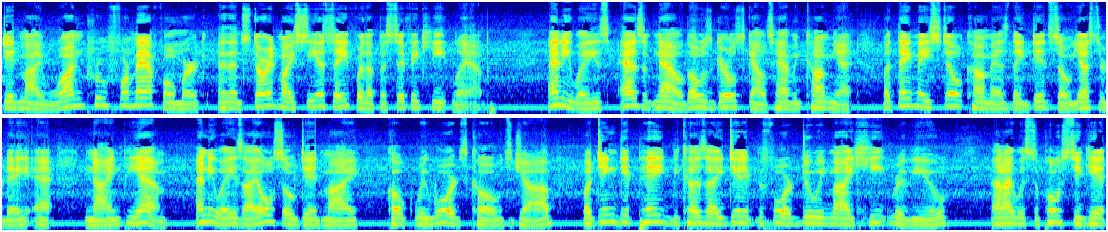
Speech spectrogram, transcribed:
did my one proof for math homework, and then started my CSA for the Specific Heat Lab. Anyways, as of now, those Girl Scouts haven't come yet, but they may still come as they did so yesterday at 9 p.m. Anyways, I also did my Coke Rewards Codes job, but didn't get paid because I did it before doing my heat review and I was supposed to get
